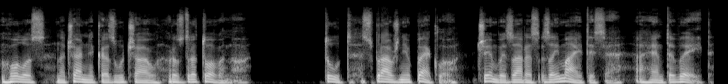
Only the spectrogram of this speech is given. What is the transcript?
Голос начальника звучав роздратовано. Тут справжнє пекло. Чим ви зараз займаєтеся, агенте Вейт?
